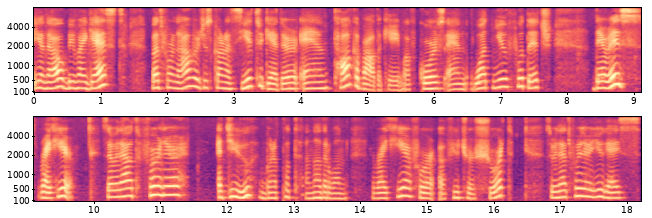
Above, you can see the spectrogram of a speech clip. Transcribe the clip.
you know, be my guest. But for now, we're just gonna see it together and talk about the game, of course, and what new footage there is right here. So without further ado, I'm gonna put another one right here for a future short. So without further ado, guys,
